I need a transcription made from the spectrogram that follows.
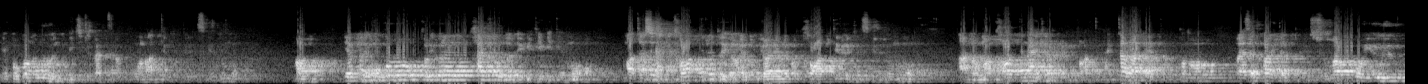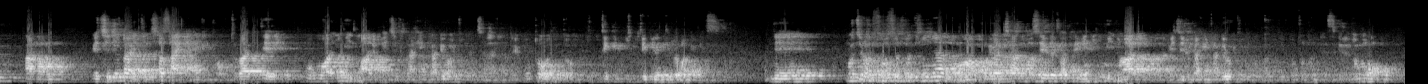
でここの部分のメチルがこうなってるわけですけども、まあ、やっぱりここのこれぐらいの解像度で見てみても、まあ、確かに変わってると言われ言われれば変わってるんですけれども、あのまあ、変わってないと言われれば変わってない。ただ、えっと、このバイサルファイターという書はこういうあのメチルガイトの些細な変化を捉えて、ここは意味のあるメチル化変化領域なんじゃないかということを言って言ってくれてるわけです。で、もちろんそうすると気になるのは、これがちゃんと生物学的に意味のあるメチル化変化領域なのかということなんですけれども、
